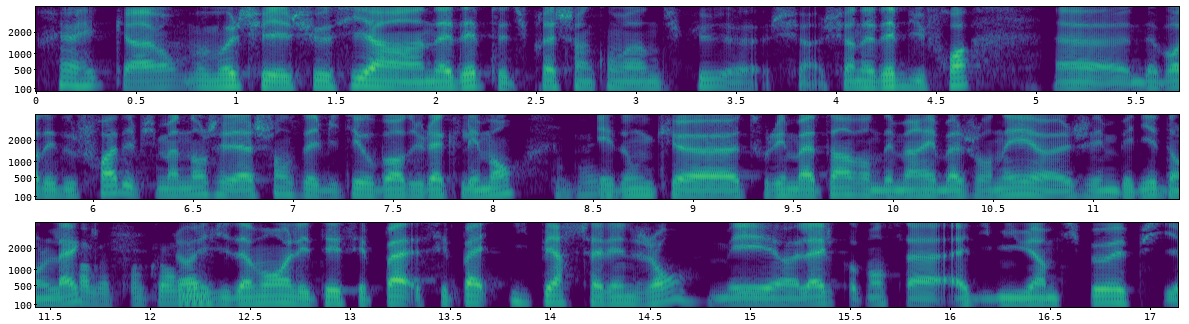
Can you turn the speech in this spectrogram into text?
Carrément. Moi, je suis, je suis aussi un adepte, tu prêches un convaincu, euh, je, suis, je suis un adepte du froid, euh, d'abord des douches froides, et puis maintenant j'ai la chance d'habiter au bord du lac Léman, et donc euh, tous les matins avant de démarrer ma journée, je vais me baigner dans le lac. Ah bah, Alors évidemment, l'été, c'est pas, c'est pas hyper challengeant, mais là, elle commence à, à, diminuer un petit peu, et puis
